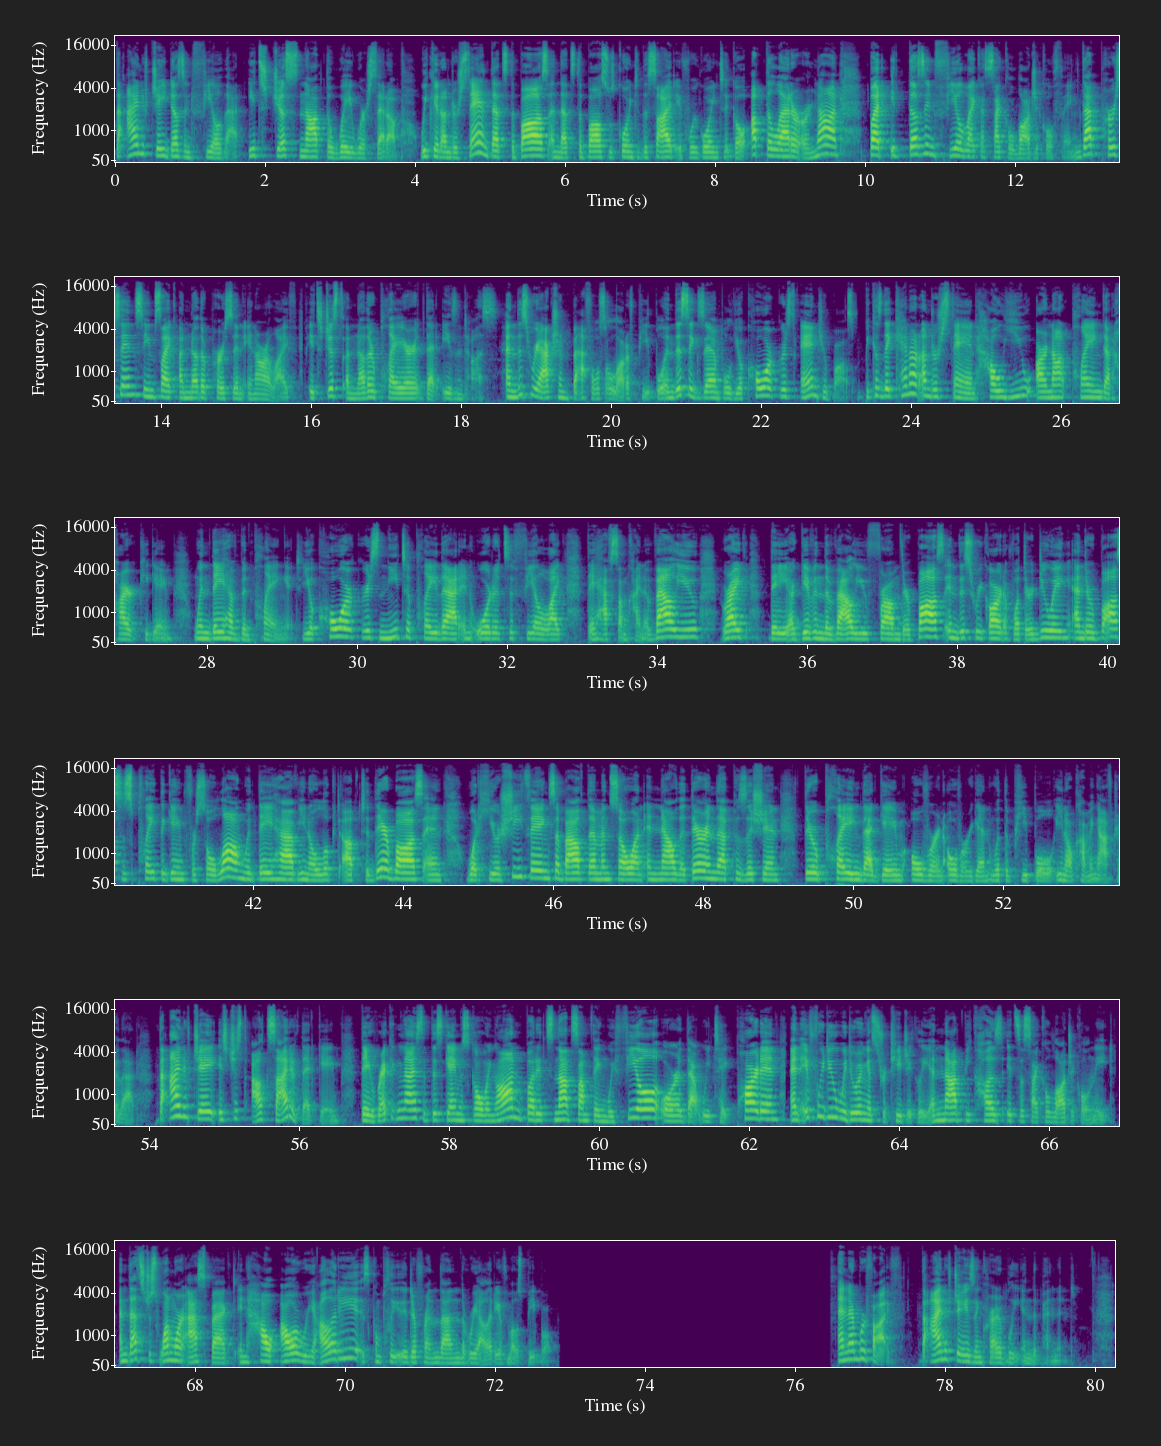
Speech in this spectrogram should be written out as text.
The INFJ doesn't feel that. It's just not the way we're set up. We can understand that's the boss and that's the boss who's going to decide if we're going to go up the ladder or not, but it doesn't feel like a psychological thing. That person seems like another person in our life. It's just another player that isn't us. And this reaction baffles a lot of people. In this example, your coworkers and your boss, because they cannot understand how you are not playing that hierarchy game when they have been playing it. Your coworkers need to play that in order to feel like they have some kind of value, right? They are given the value from their boss in this regard of what they're doing, and their boss has played the game for so long when they have, you know, looked up to their boss and what he or she thinks about them and so on. And now that they're in that position, they're playing that game over and over again with the people, you know, coming after that. The INFJ is just outside of that game. They recognize that this game is going on, but it's not something we feel or that we take part in. And if we do, we're doing it strategically and not because it's a psychological need. And that's just one more aspect in how our reality is completely different than the reality of most people. And number five, the INFJ is incredibly independent.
